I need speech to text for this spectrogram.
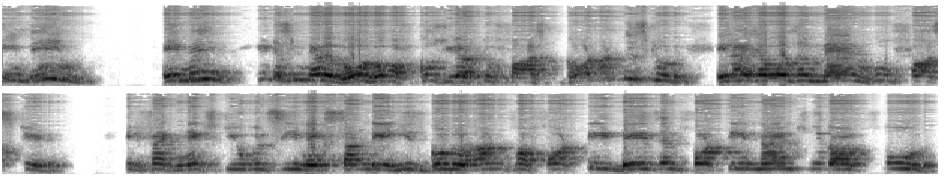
Amen. Amen. He doesn't tell us, oh no, of course you have to fast. God understood. Elijah was a man who fasted. In fact, next you will see next Sunday, he's going to run for 40 days and 40 nights without food.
